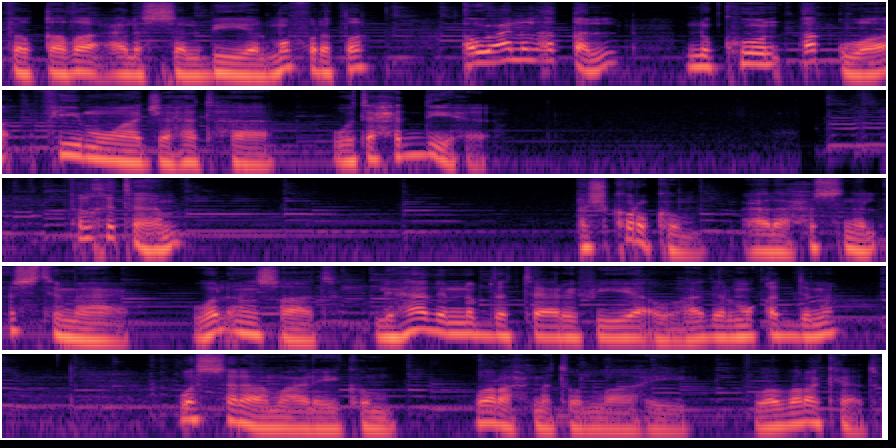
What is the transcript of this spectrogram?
في القضاء على السلبية المفرطة أو على الأقل نكون أقوى في مواجهتها وتحديها. في الختام أشكركم على حسن الاستماع والإنصات لهذه النبذة التعريفية أو هذه المقدمة والسلام عليكم ورحمة الله وبركاته.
